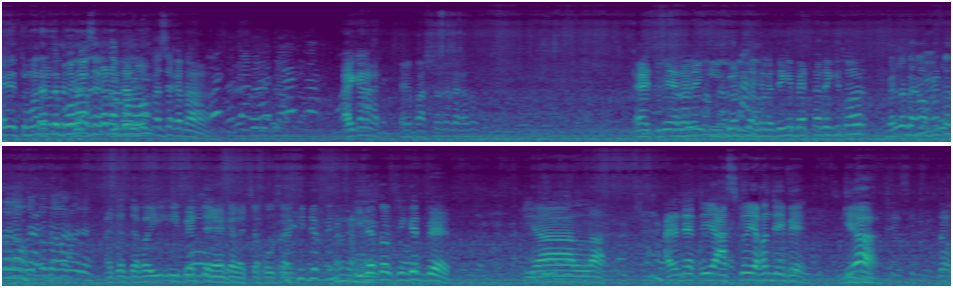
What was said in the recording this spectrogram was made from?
এই তোমাদের মধ্যে বড় আছে কাটা বড়। আছে কাটা এই এই 500 টাকা দাও। এই তুমি এর ই ব্যাট দেখালে। দেখি ব্যাটটা দেখি তোর। বেটা দেখাও বেটা দেখাও বেটা আচ্ছা দেখো এই- এই দেখা খেলে আচ্ছা কোথায় এটা তোর ক্রিকেট ব্যাট ইয়া আল্লাহ আরে না তুই আজকে এখন যাইবে। গিয়া। দাও।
